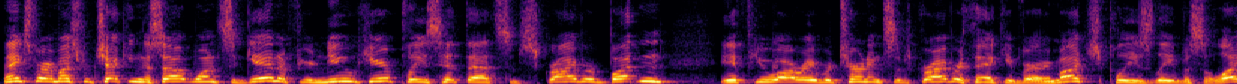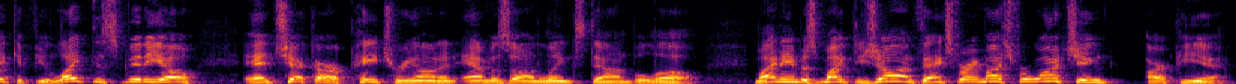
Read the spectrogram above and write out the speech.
Thanks very much for checking us out once again. If you're new here, please hit that subscriber button. If you are a returning subscriber, thank you very much. Please leave us a like if you like this video, and check our Patreon and Amazon links down below. My name is Mike DeJong. Thanks very much for watching RPM.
